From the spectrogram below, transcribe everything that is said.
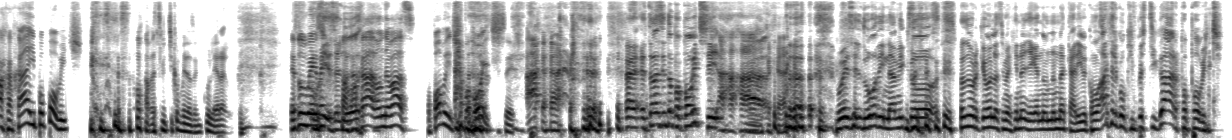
Ajaja y Popovich. no mames, pinche combinación culera, güey. Estos güeyes. Güey, es el dúo- Ajaja, ¿dónde vas? Popovich. Popovich, sí. Ajaja. Eh, ¿Estás haciendo Popovich? Sí, ajaja. Ajaja. Güey, es el dúo dinámico. No sé por qué me los imagino llegando a una Caribe como, hay algo que investigar, Popovich.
